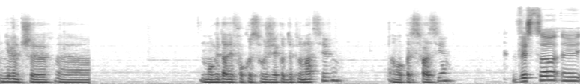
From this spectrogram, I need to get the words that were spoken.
nie wiem, czy e, mogę dalej fokus użyć jako dyplomację albo perswazję. Wiesz co, y,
